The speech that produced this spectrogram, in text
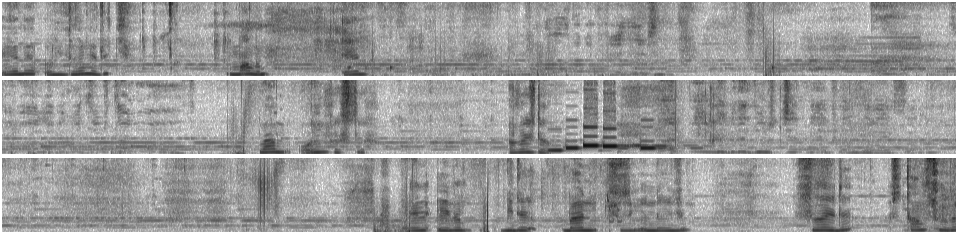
Eren'i öldüremedik. Malım. Eren lan oyun kastı. Arkadaşlar. Eren, Eren'e bir de ben sizi göndereceğim. Şuraydı. Tam şurada.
